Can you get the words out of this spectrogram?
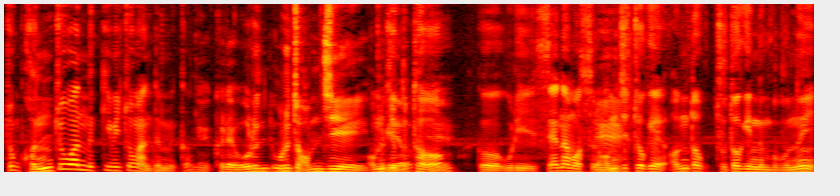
좀 건조한 느낌이 좀 안 듭니까? 네, 그래 오른 오른쪽 엄지 엄지부터. 네. 그 우리 세나머스 네. 엄지 쪽에 언덕 두덕이 있는 부분이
